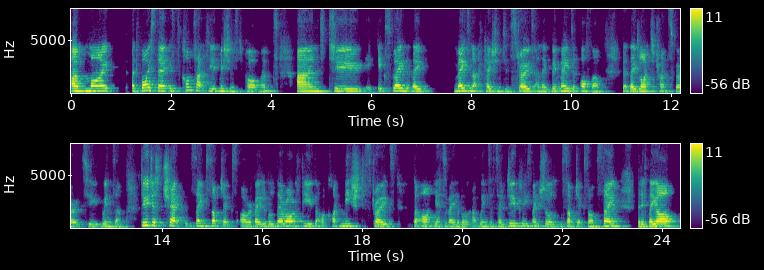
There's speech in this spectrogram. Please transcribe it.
Um, my advice there is to contact the admissions department and to explain that they've made an application to Strode's and they've been made an offer that they'd like to transfer it to Windsor. Do just check that the same subjects are available. There are a few that are quite niche to Strode's that aren't yet available at Windsor. So do please make sure that the subjects are the same, but if they are,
